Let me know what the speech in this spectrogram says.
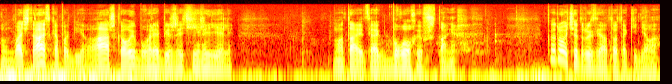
Вон, бачите, Аська побігла, аж коли Боря біжить єлі-єлі. Мотається як блохи в штанях. Коротше, друзі, то такі діла.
